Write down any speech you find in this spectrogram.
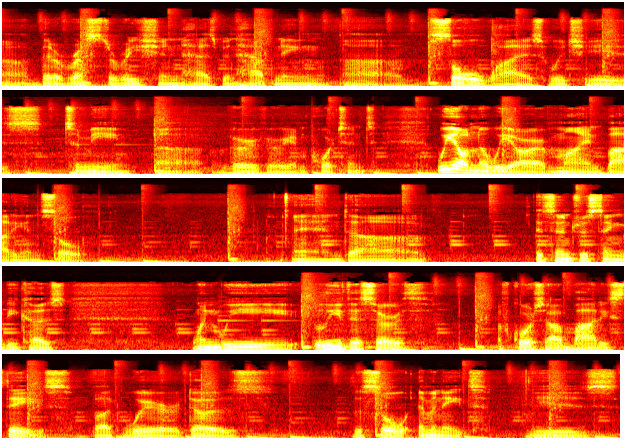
Uh, a bit of restoration has been happening uh, soul wise, which is to me uh, very, very important. We all know we are mind, body, and soul. And uh, it's interesting because when we leave this earth, of course, our body stays, but where does the soul emanate is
